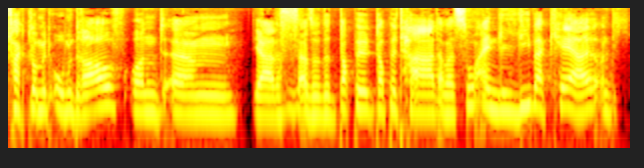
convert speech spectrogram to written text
Suchtfaktor mit oben drauf. Und ähm, ja, das ist also doppelt, doppelt hart, aber so ein lieber Kerl und ich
